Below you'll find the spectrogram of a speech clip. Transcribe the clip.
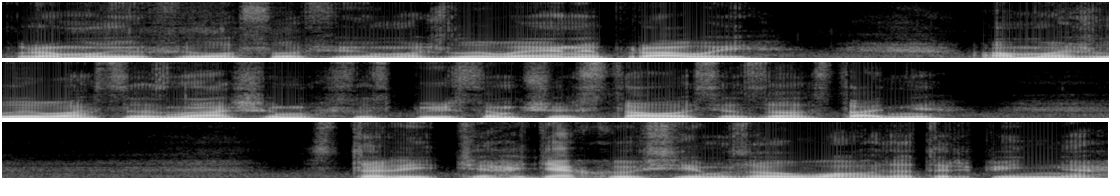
про мою філософію. Можливо, я не правий, а можливо, це з нашим суспільством щось сталося за останнє століття. Дякую всім за увагу та терпіння.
